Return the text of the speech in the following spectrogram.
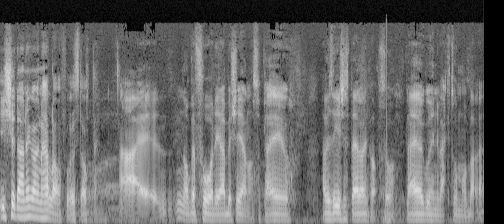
ikke denne gangen heller får jeg starte? Nei, når jeg får de her beskjedene, så pleier jeg jo Hvis jeg ikke spiller en kamp, så pleier jeg å gå inn i vektrommet og bare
